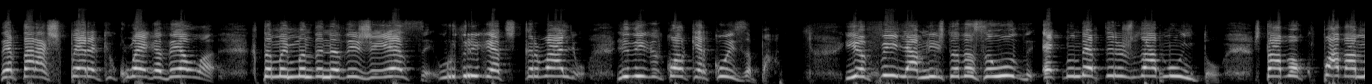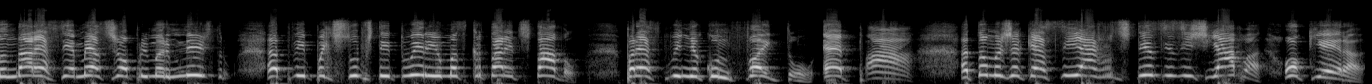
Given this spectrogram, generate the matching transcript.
Deve estar à espera que o colega dela, que também manda na DGS, o Rodrigues de Carvalho, lhe diga qualquer coisa, pá. E a filha, a Ministra da Saúde, é que não deve ter ajudado muito. Estava ocupada a mandar SMS ao Primeiro-Ministro a pedir para lhe substituírem uma Secretária de Estado. Parece que vinha com defeito. Epá! Então, mas aquecia as resistências e chiava. Ou que era?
